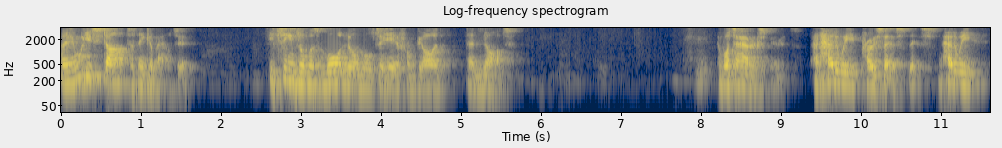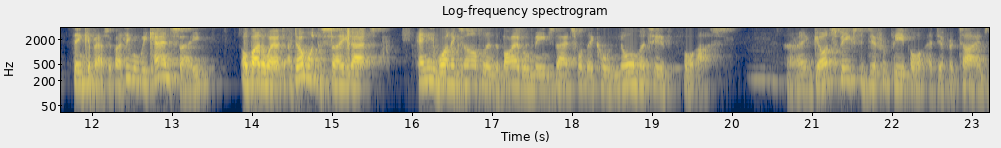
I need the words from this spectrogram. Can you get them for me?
I mean, when you start to think about it, it seems almost more normal to hear from God than not. And what's our experience? And how do we process this? How do we think about it? But I think what we can say, oh, by the way, I don't want to say that any one example in the Bible means that's what they call normative for us. Mm. All right, God speaks to different people at different times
